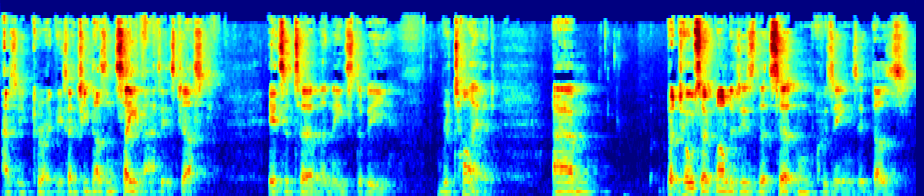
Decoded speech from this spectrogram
as you correctly said, she doesn't say that. It's just it's a term that needs to be retired. Um, but she also acknowledges that certain cuisines it does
